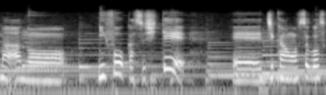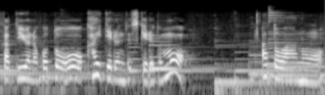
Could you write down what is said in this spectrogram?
まあ、あのにフォーカスして、えー、時間を過ごすかというようなことを書いてるんですけれどもあとはあの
